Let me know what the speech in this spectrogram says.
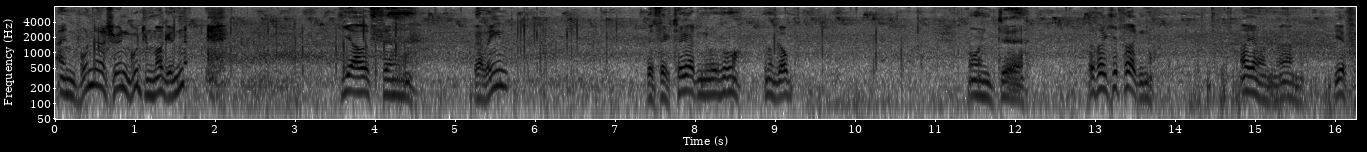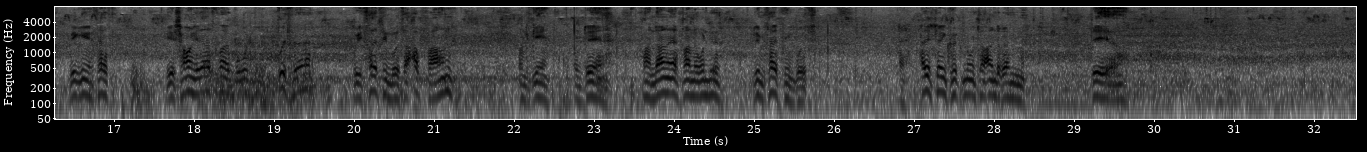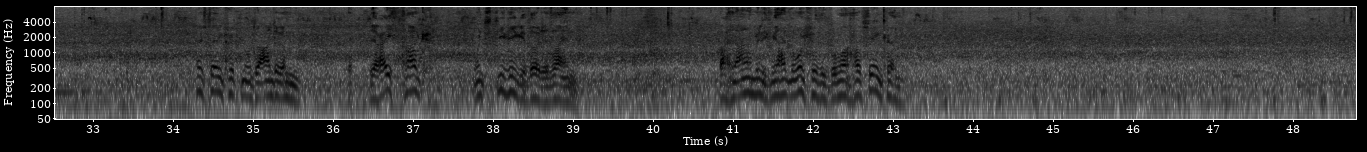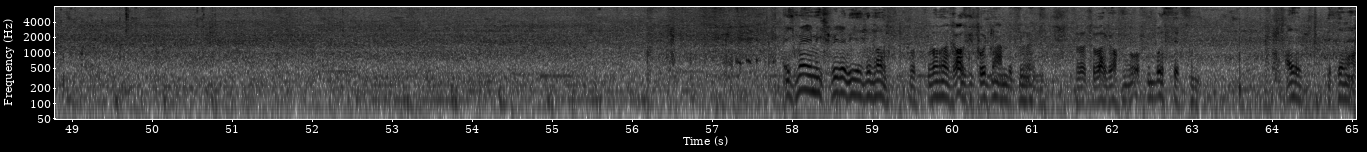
Einen wunderschönen guten Morgen hier aus äh, Berlin. Das zerstört nur so, wie man glaubt. Und äh, was soll ich jetzt sagen? Ah ja, ähm, wir, wir, gehen jetzt erst, wir schauen jetzt erstmal, wo die Busse, wo die Sightseeing-Busse abfahren und gehen und äh, fahren dann erstmal eine Runde mit dem Sightseeing-Bus. Haltestellen könnten unter anderem der Haltestellen könnten unter anderem der Reichstag und die Wegesäule sein. Bei allen anderen will ich mir halt einen Rundschlüssel, wo man halt stehen können. Ich melde mich später wieder, sobald, wir es rausgefunden haben, beziehungsweise sobald wir auf dem Bus sitzen. 哎呦，你真的。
